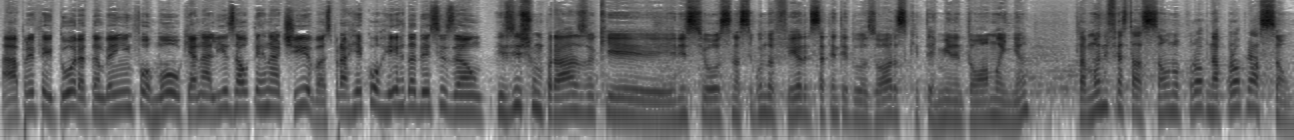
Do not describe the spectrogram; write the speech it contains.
A prefeitura também informou que analisa alternativas para recorrer da decisão. Existe um prazo que iniciou-se na segunda-feira de 72 horas, que termina então amanhã, para manifestação no, na própria ação.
